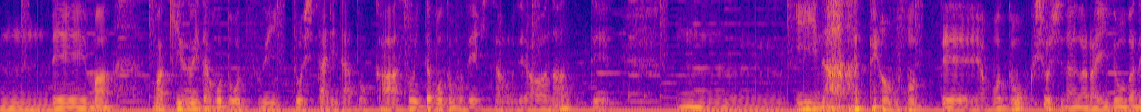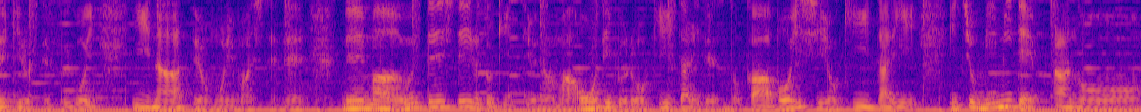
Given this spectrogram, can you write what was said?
うん、で、まあ、まあ気づいたことをツイートしたりだとかそういったこともできたのでああなんてうんいいなって思ってやもう読書しながら移動ができるってすごいいいなって思いましてね。でまあ運転している時っていうのはまあ Audible を聞いたりですとか Voicy を聞いたり一応耳であの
